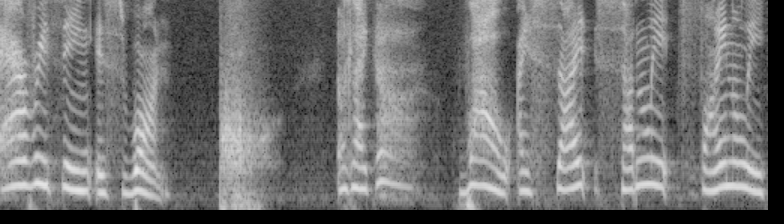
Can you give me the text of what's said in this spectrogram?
everything is one. I was like, wow, I suddenly, finally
